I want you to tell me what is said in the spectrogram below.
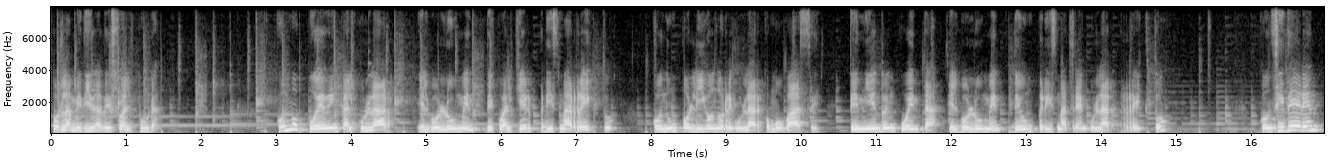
por la medida de su altura. ¿Cómo pueden calcular el volumen de cualquier prisma recto con un polígono regular como base, teniendo en cuenta el volumen de un prisma triangular recto? Consideren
